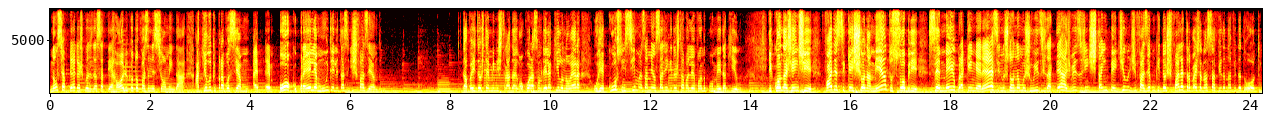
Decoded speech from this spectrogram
não se apega às coisas dessa terra, olha o que eu estou fazendo esse homem dar. Aquilo que para você é, é, é pouco, para ele é muito ele está se desfazendo. Talvez Deus tenha ministrado ao coração dele aquilo, não era o recurso em si, mas a mensagem que Deus estava levando por meio daquilo. E quando a gente faz esse questionamento sobre ser meio para quem merece nos tornamos juízes da terra, às vezes a gente está impedindo de fazer com que Deus fale através da nossa vida na vida do outro.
